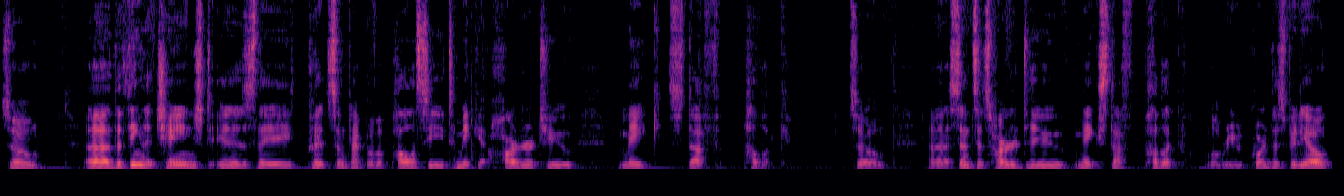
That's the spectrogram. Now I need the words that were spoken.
So uh, the thing that changed is they put some type of a policy to make it harder to make stuff public. So uh, since it's harder to make stuff public, we'll re-record this video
